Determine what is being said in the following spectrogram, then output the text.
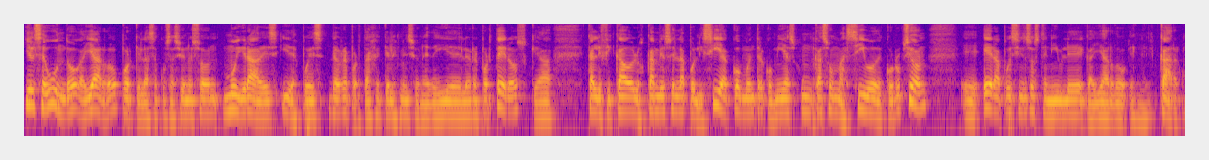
y el segundo, Gallardo, porque las acusaciones son muy graves y después del reportaje que les mencioné de IDL Reporteros, que ha calificado los cambios en la policía como, entre comillas, un caso masivo de corrupción, eh, era pues insostenible Gallardo en el cargo.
